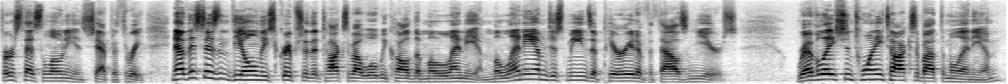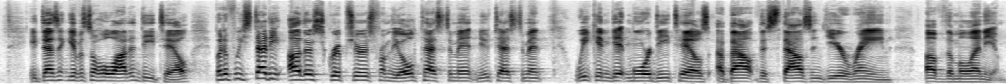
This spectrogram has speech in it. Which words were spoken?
1 Thessalonians chapter 3. Now, this isn't the only scripture that talks about what we call the millennium. Millennium just means a period of a thousand years. Revelation 20 talks about the millennium. It doesn't give us a whole lot of detail, but if we study other scriptures from the Old Testament, New Testament, we can get more details about this thousand year reign of the millennium.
